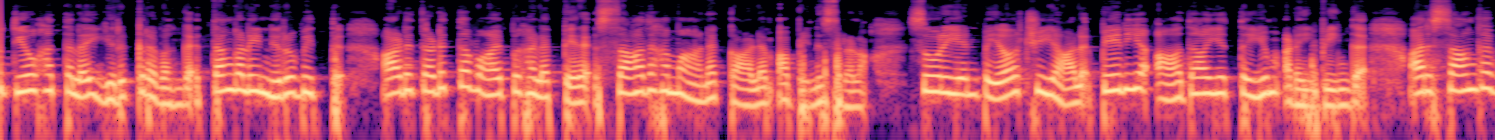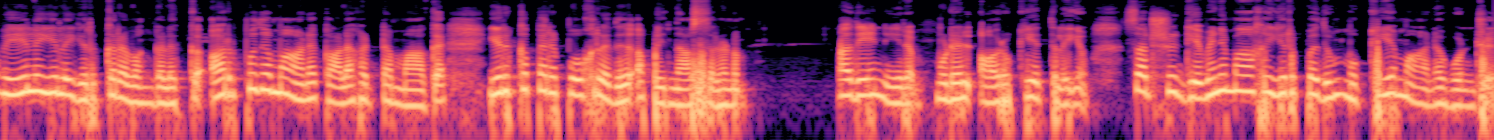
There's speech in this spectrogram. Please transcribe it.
உத்தியோகத்தில் இருக்கிறவங்க தங்களை நிரூபித்து அடுத்தடுத்த வாய்ப்புகளை பெற சாதகமான காலம் அப்படின்னு சொல்லலாம். சூரியன் பெயர்ச்சியால் பெரிய ஆதாயத்தையும் அடைவீங்க. அரசாங்க வேலையில் இருக்கிறவங்களுக்கு அற்புதமான காலகட்டமாக இருக்கப்பெற போகிறது அப்படின்னு நான் சொல்லணும். அதே நேரம் உடல் ஆரோக்கியத்திலையும் சற்று கவனமாக இருப்பதும் முக்கியமான ஒன்று.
